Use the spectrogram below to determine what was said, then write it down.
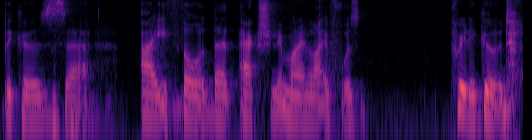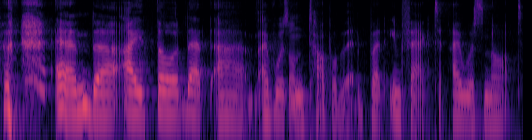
because uh, I thought that actually my life was pretty good. and uh, I thought that uh, I was on top of it, but in fact, I was not.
